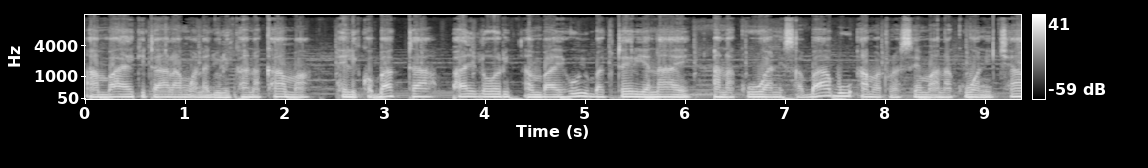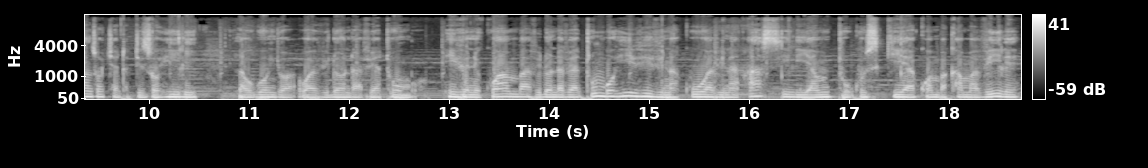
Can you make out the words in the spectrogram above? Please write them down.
ambaye kitaalamu anajulikana kama Helicobacter pylori, ambaye huyu bakteria naye anakuwa ni sababu ama tunasema anakuwa ni chanzo cha tatizo hili la ugonjwa wa vidonda vya tumbo. Hivyo ni kwamba vidonda vya tumbo hivi vinakuwa vina asili ya mtu kusikia kwamba kama vile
